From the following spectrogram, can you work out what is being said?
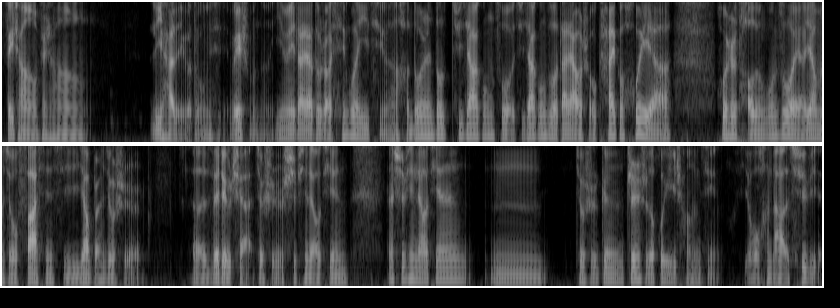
非常非常。厉害的一个东西，为什么呢？因为大家都知道新冠疫情啊，很多人都居家工作。居家工作，大家有时候开个会呀，或者是讨论工作呀，要么就发信息，要不然就是呃 video chat，就是视频聊天。但视频聊天，嗯，就是跟真实的会议场景有很大的区别。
